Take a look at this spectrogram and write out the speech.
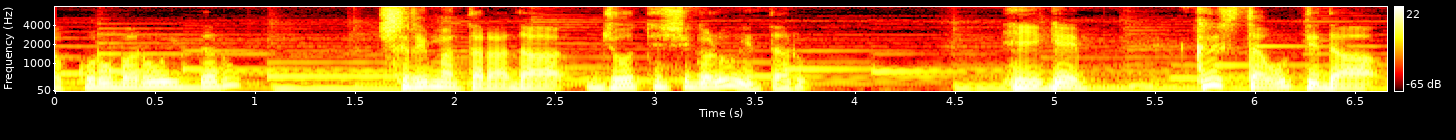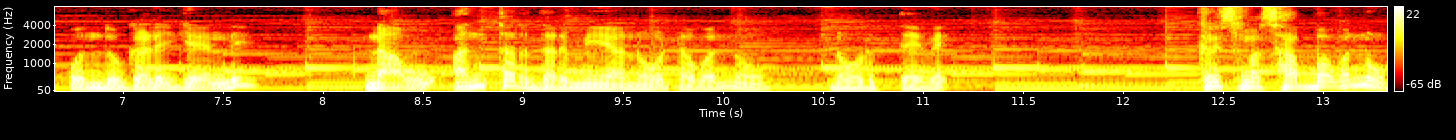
ಕುರುಬರೂ ಇದ್ದರು, ಶ್ರೀಮಂತರಾದ ಜ್ಯೋತಿಷಿಗಳೂ ಇದ್ದರು. ಹೀಗೆ ಕ್ರಿಸ್ತ ಹುಟ್ಟಿದ ಒಂದು ಗಳಿಗೆಯಲ್ಲಿ ನಾವು ಅಂತರ್ಧರ್ಮೀಯ ನೋಟವನ್ನು ನೋಡುತ್ತೇವೆ. ಕ್ರಿಸ್ಮಸ್ ಹಬ್ಬವನ್ನು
